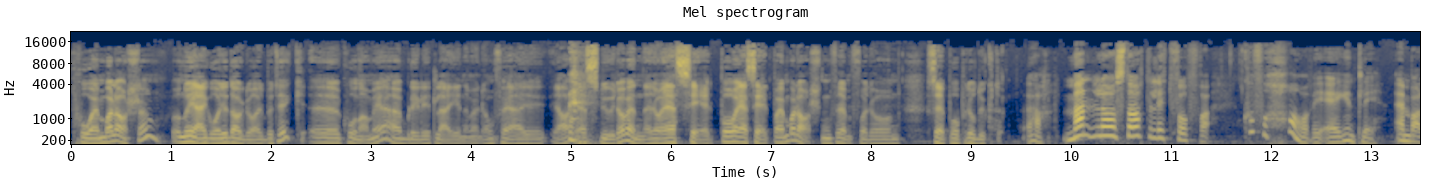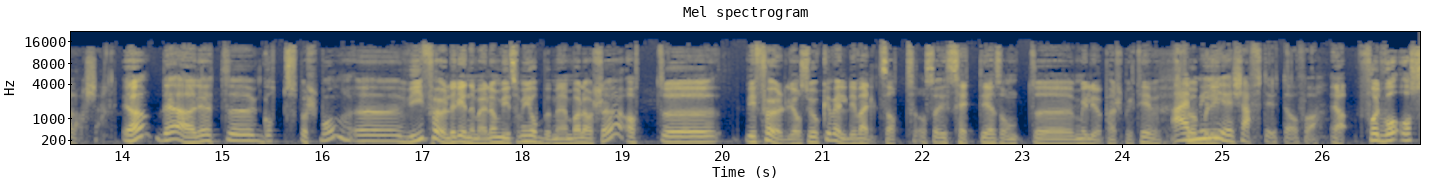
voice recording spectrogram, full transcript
på emballasje Og når jeg går i dagligvarebutikk, eh, kona mi jeg blir litt lei innimellom, for jeg, ja, jeg snur og vender, og jeg ser, på, jeg ser på emballasjen fremfor å se på produktet. Ja. Men la oss starte litt forfra. Hvorfor har vi egentlig emballasje? Ja, det er et uh, godt spørsmål. Uh, vi føler innimellom, vi som jobber med emballasje, at uh, vi føler oss jo ikke veldig verdsatt, altså sett i et sånt miljøperspektiv. Det er Så blir- mye kjeft ute å få. Ja, For oss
